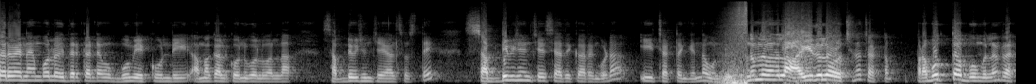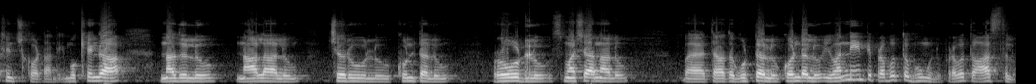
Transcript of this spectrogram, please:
సర్వే నెంబర్లో ఇద్దరికంటే భూమి ఎక్కువ ఉండి అమ్మకాలు కొనుగోలు వల్ల సబ్ డివిజన్ చేయాల్సి వస్తే సబ్ డివిజన్ చేసే అధికారం కూడా ఈ చట్టం కింద ఉంది. పంతొమ్మిది వందల ఐదులో వచ్చిన చట్టం ప్రభుత్వ భూములను రక్షించుకోవడానికి ముఖ్యంగా నదులు నాలాలు చెరువులు కుంటలు రోడ్లు శ్మశానాలు తర్వాత గుట్టలు కొండలు ఇవన్నీ ఏంటి? ప్రభుత్వ భూములు ప్రభుత్వ ఆస్తులు.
